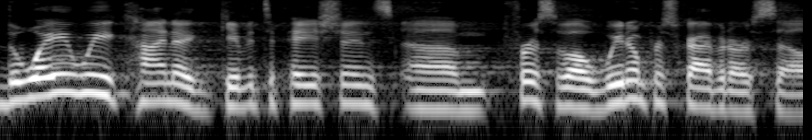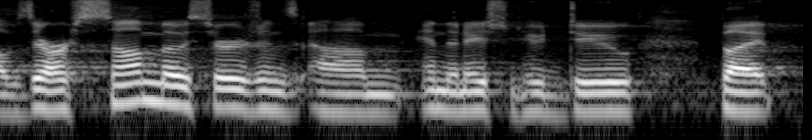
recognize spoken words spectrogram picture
the way we kind of give it to patients, um, first of all, we don't prescribe it ourselves. There are some Mohs surgeons um, in the nation who do, but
